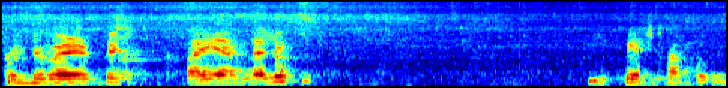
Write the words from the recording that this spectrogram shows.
ಬೆಳ್ಳುಳ್ಳಿ ಪೇಸ್ಟ್ ಫ್ರೈ ಆದ್ಮೇಲೆ ಈ ಪೇಸ್ಟ್ ಹಾಕೋದು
